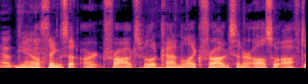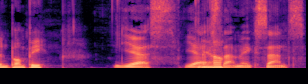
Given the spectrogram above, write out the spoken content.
Okay. You know, things that aren't frogs but look kind of like frogs and are also often bumpy. yes. Yes, Yeah. that makes sense.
